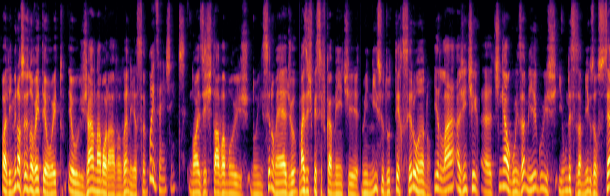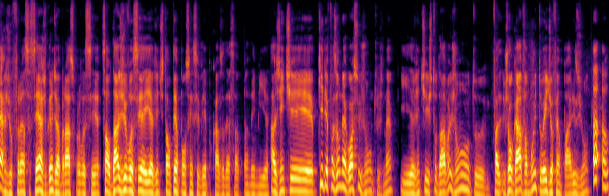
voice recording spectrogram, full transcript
Olha, em 1998 eu já namorava Vanessa. Pois é, gente. Nós estávamos no ensino médio, mais especificamente no início do terceiro ano. E lá a gente é, tinha alguns amigos, e um desses amigos é o Sérgio França. Sérgio, grande abraço para você. Saudade de você aí, a gente tá um tempão sem se ver por causa dessa pandemia. A gente queria fazer um negócio juntos, né? E a gente estudava junto, jogava muito Age of Empires junto. Uh oh.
